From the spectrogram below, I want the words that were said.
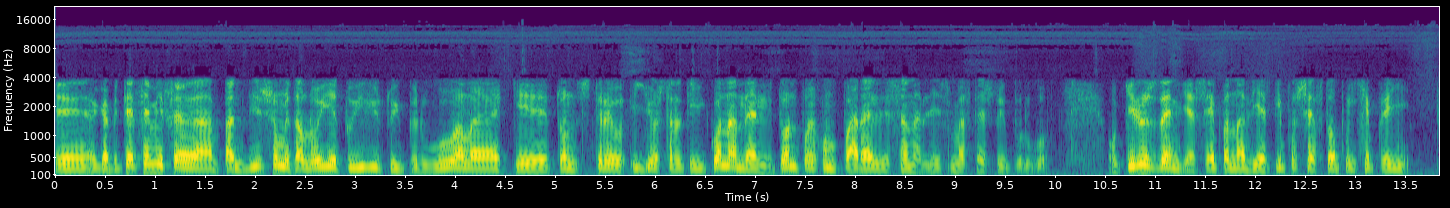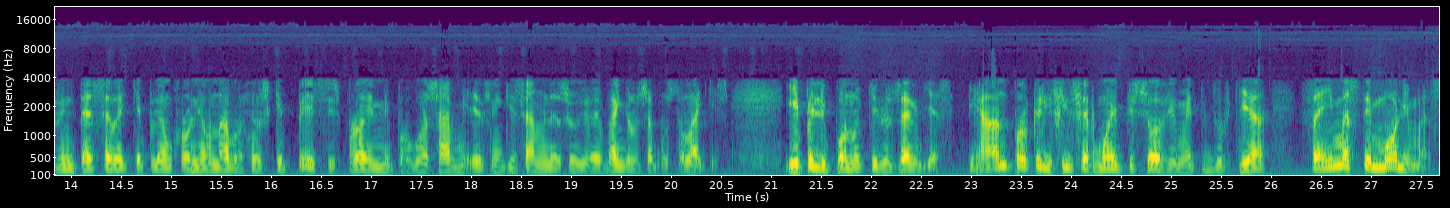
Ε, αγαπητέ Θέμη, θα απαντήσω με τα λόγια του ίδιου του Υπουργού αλλά και των γεωστρατηγικών αναλυτών που έχουν παράλληλες αναλύσεις με αυτές του Υπουργού. Ο κύριος Δένδιας επαναδιατύπωσε αυτό που είχε πριν, πριν τέσσερα και πλέον χρόνια ο Ναύαρχος και επίσης πρώην Υπουργός Εθνικής Άμυνας ο Ευάγγελος Αποστολάκης. Είπε λοιπόν ο κύριος Δένδιας, εάν προκληθεί θερμό επεισόδιο με την Τουρκία θα είμαστε μόνοι μας.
